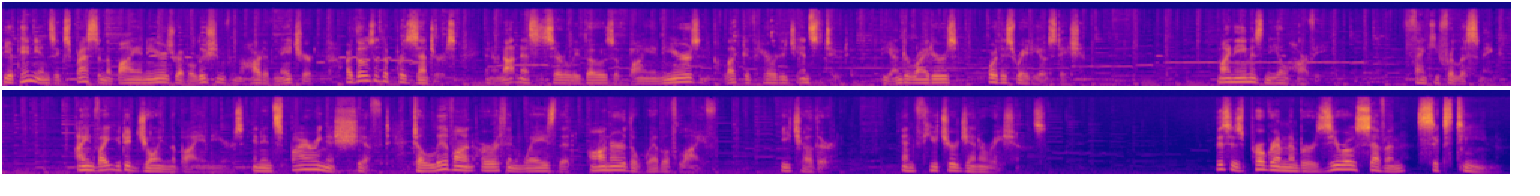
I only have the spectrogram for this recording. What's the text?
The opinions expressed in the Bioneers Revolution from the Heart of Nature are those of the presenters and are not necessarily those of Bioneers and Collective Heritage Institute, the underwriters, or this radio station. My name is Neil Harvey. Thank you for listening. I invite you to join the Bioneers in inspiring a shift to live on Earth in ways that honor the web of life, each other, and future generations. This is program number 0716.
